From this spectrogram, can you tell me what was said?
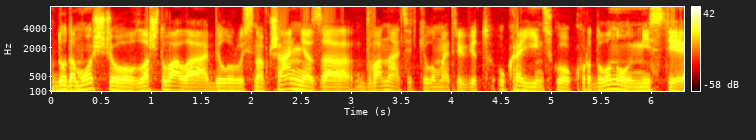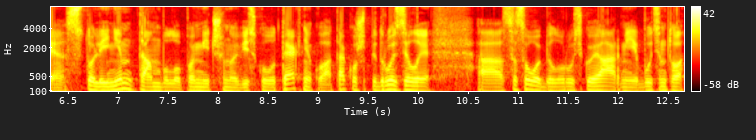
Додамо, що влаштувала Білорусь навчання за 12 кілометрів від українського кордону у місті Століні. Там було помічено військову техніку, а також підрозділи ССО білоруської армії. Буцімто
